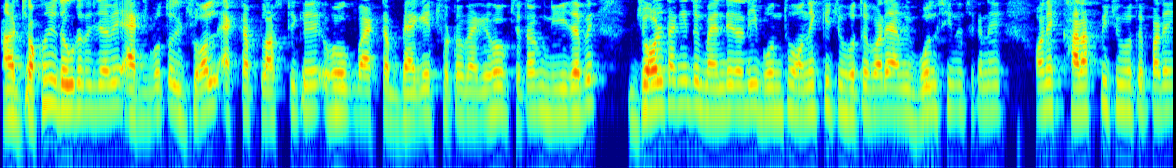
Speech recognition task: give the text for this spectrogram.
আর যখনই দৌড়াতে যাবে, এক বোতল জল, একটা প্লাস্টিকে হোক বা একটা ব্যাগে ছোট ব্যাগে হোক হোক নিয়ে যাবে। জলটা কিন্তু ম্যান্ডেটারি বন্ধু, অনেক কিছু হতে পারে। আমি বলছি না সেখানে অনেক খারাপ কিছু হতে পারে,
